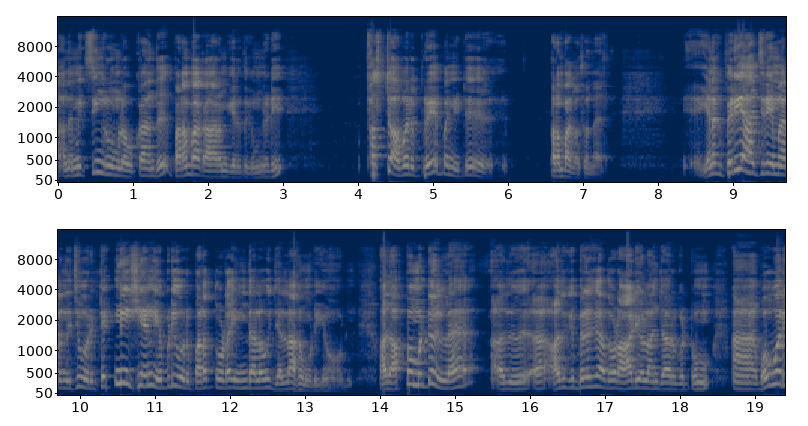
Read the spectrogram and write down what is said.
அந்த மிக்சிங் ரூமில் உட்காந்து படம் பார்க்க ஆரம்பிக்கிறதுக்கு முன்னாடி ஃபஸ்ட்டு அவர் ப்ரே பண்ணிவிட்டு படம் பார்க்க சொன்னார். எனக்கு பெரிய ஆச்சரியமாக இருந்துச்சு ஒரு டெக்னீஷியன் எப்படி ஒரு படத்தோட இந்த அளவு ஜெல்லாக முடியும் அப்படின்னு. அது அப்போ மட்டும் இல்லை அது அதுக்கு பிறகு அதோட ஆடியோ லான்ச்சாக இருக்கட்டும் ஒவ்வொரு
